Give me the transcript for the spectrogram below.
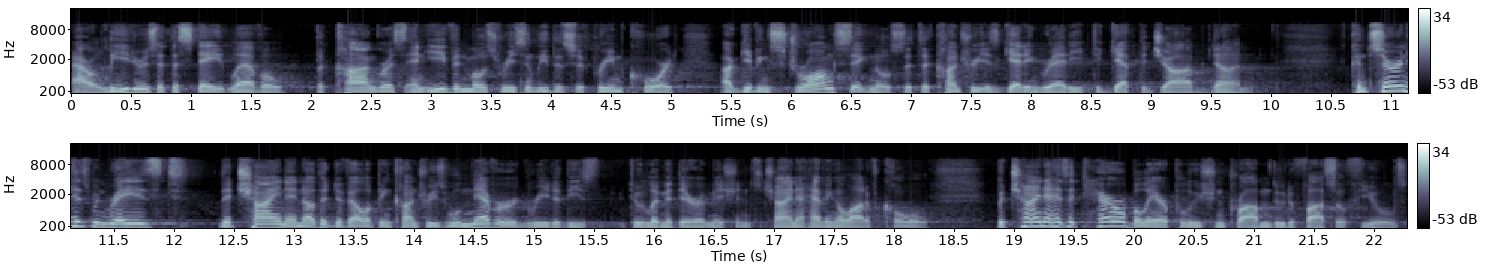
our leaders at the state level, the Congress, and even most recently the Supreme Court are giving strong signals that the country is getting ready to get the job done. Concern has been raised that China and other developing countries will never agree to these to limit their emissions, China having a lot of coal. But China has a terrible air pollution problem due to fossil fuels.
